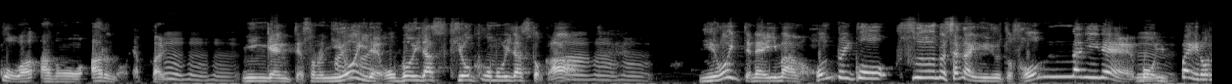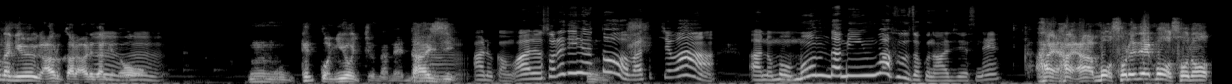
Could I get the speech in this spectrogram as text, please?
構わ、あの、あるの、やっぱり。うん、うん、うん。人間って、その匂いで思い出す、記憶を思い出すとうか、ん、うん、うん。匂いってね、今、本当にこう、普通の社会にいると、そんなにね、もういっぱいいろんな匂いがあるからあれだけど、ううんんうん結構匂いっていうのはね、大事う。んあるかも。あれ、それで言うと、わっちは、あの、もう、モンダミンは風俗の味ですね。はいはい。あ、もうそれでもうその、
